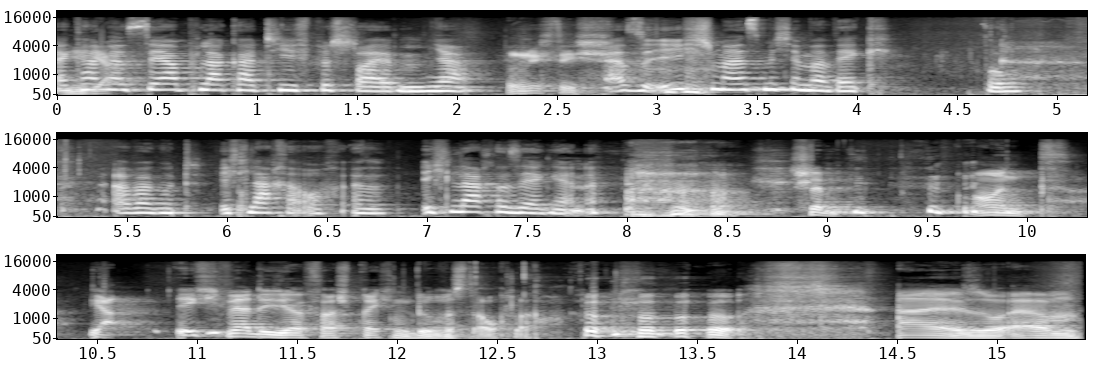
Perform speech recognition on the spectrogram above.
Er kann ja. es sehr plakativ beschreiben, ja. Richtig. Also ich schmeiß mich immer weg. So. Aber gut, ich lache auch. Also ich lache sehr gerne. Schlimm. Und ja, ich werde dir versprechen, du wirst auch lachen. also, ähm,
